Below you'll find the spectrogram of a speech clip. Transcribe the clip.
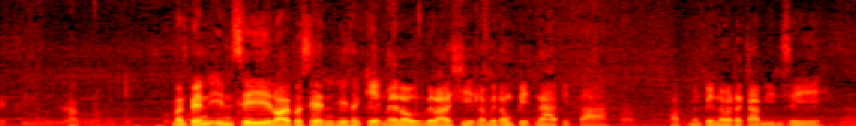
ล็กๆที่มันเหลืองครับเนี่ยมันจะมันเป็นอินทรีย์ร้อยเปอร์เซ็นที่สังเกตไหมเราเวลาฉีดเราไม่ต้องปิดหน้าปิดตาครับครับมันเป็นนวัตกรรมอินทรีย์อ่า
